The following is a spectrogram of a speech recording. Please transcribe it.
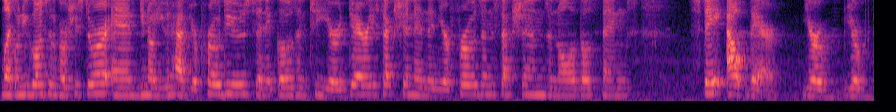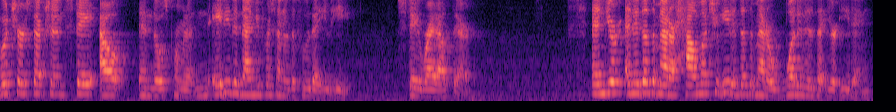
Like when you go into the grocery store and you know you have your produce and it goes into your dairy section and then your frozen sections and all of those things, stay out there. Your your butcher section stay out in those permanent 80 to 90% of the food that you eat stay right out there. And you're and it doesn't matter how much you eat it doesn't matter what it is that you're eating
